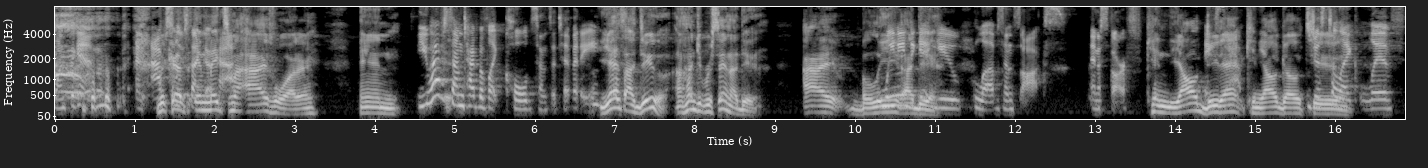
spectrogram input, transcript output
once again. Because it makes my eyes water. And You have some type of like cold sensitivity. yes, I do. A hundred percent I do. I believe we need I to do. get you gloves and socks and a scarf Can y'all do ASAP. that? Can y'all go to, just to like live.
